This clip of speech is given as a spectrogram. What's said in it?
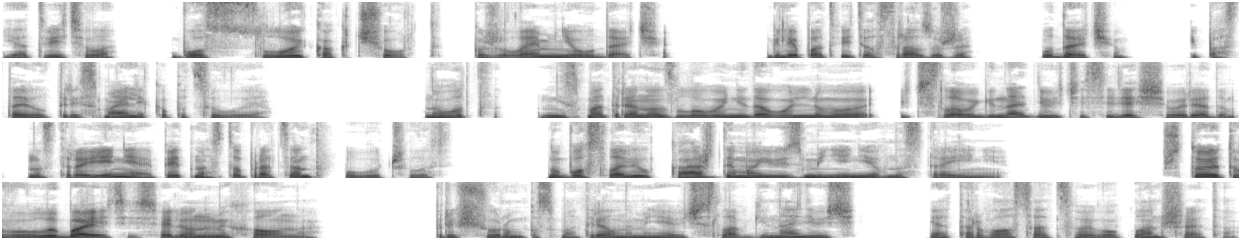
Я ответила, босс злой как черт, пожелай мне удачи. Глеб ответил сразу же, удачи, и поставил три смайлика поцелуя. Но вот, несмотря на злого и недовольного Вячеслава Геннадьевича, сидящего рядом, настроение опять на сто процентов улучшилось. Но босс ловил каждое мое изменение в настроении. «Что это вы улыбаетесь, Алена Михайловна?» Прищуром посмотрел на меня Вячеслав Геннадьевич и оторвался от своего планшета.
